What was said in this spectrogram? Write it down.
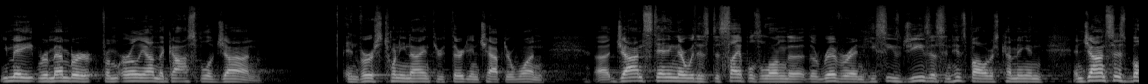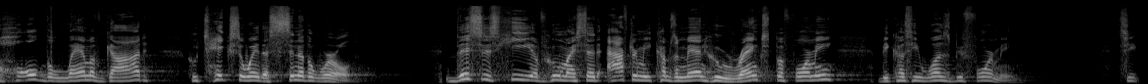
You may remember from early on the Gospel of John in verse 29 through 30 in chapter 1. Uh, John standing there with his disciples along the, the river, and he sees Jesus and his followers coming in. And John says, Behold, the Lamb of God who takes away the sin of the world. This is he of whom I said, After me comes a man who ranks before me because he was before me. See,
